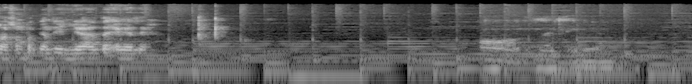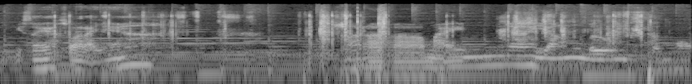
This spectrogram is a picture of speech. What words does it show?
Nggak sempat ganti senjata ya guys ya. Oh, berarti bisa ya suaranya. Suara uh, mainnya yang belum ketemu.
